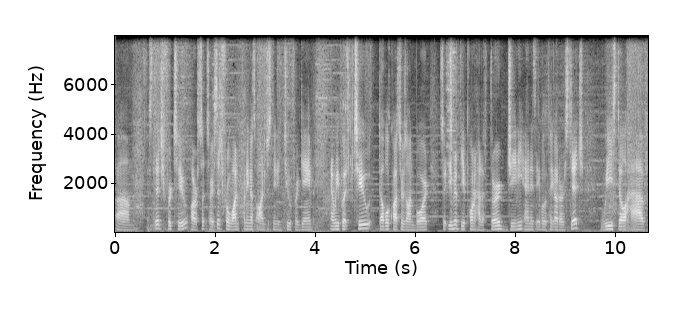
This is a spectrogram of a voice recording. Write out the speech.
um, Stitch for two, or sorry, Stitch for one, putting us on just needing two for game, and we put two double questers on board. So even if the opponent had a third Genie and is able to take out our Stitch, we still have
